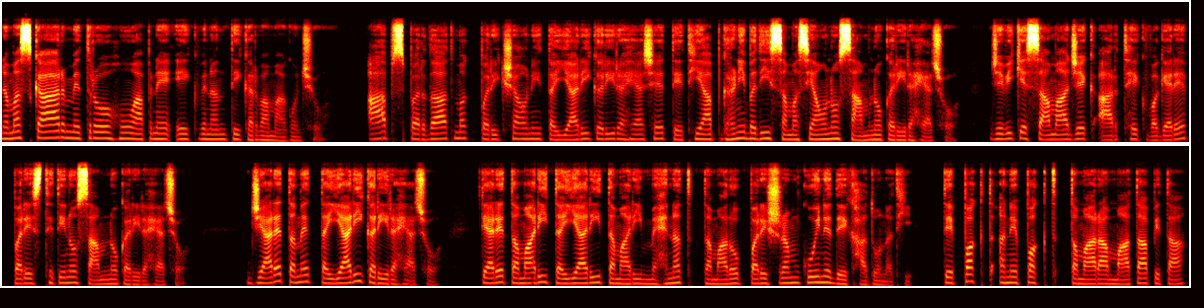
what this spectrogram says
નમસ્કાર મિત્રો, હું આપને એક વિનંતી કરવા માગું છું. આપ સ્પર્ધાત્મક પરીક્ષાઓની તૈયારી કરી રહ્યા છે, તેથી આપ ઘણી બધી સમસ્યાઓનો સામનો કરી રહ્યા છો, જેવી કે સામાજિક, આર્થિક વગેરે પરિસ્થિતિનો સામનો કરી રહ્યા છો. જ્યારે તમે તૈયારી કરી રહ્યા છો, ત્યારે તમારી તૈયારી, તમારી મહેનત, તમારો પરિશ્રમ કોઈને દેખાતો નથી. તે પક્ત અને પક્ત તમારા માતા પિતા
